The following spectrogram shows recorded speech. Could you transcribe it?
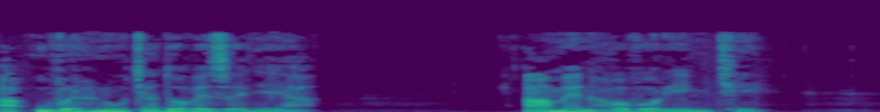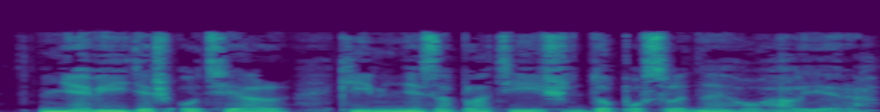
a uvrhnú ťa do väzenia. Amen hovorím ti. Nevídeš odtiaľ, kým nezaplatíš do posledného haliera.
